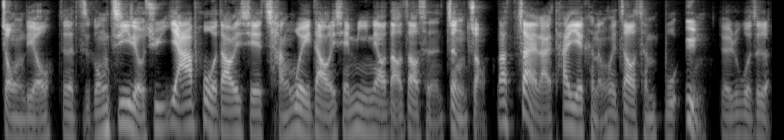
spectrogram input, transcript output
肿瘤这个子宫肌瘤去压迫到一些肠胃道、一些泌尿道造成的症状，那再来它也可能会造成不孕。对，如果这个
